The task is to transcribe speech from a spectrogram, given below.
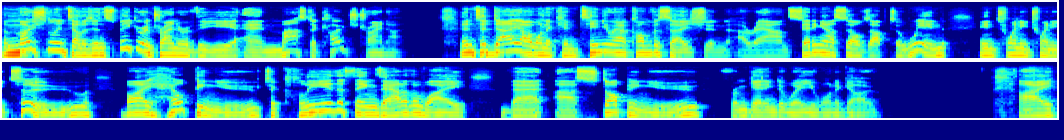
emotional intelligence speaker and trainer of the year and master coach trainer. And today I want to continue our conversation around setting ourselves up to win in 2022 by helping you to clear the things out of the way that are stopping you from getting to where you want to go. I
